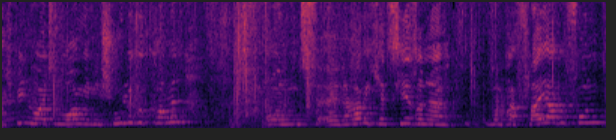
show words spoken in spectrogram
ich bin heute Morgen in die Schule gekommen und äh, da habe ich jetzt hier so, eine, so ein paar Flyer gefunden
